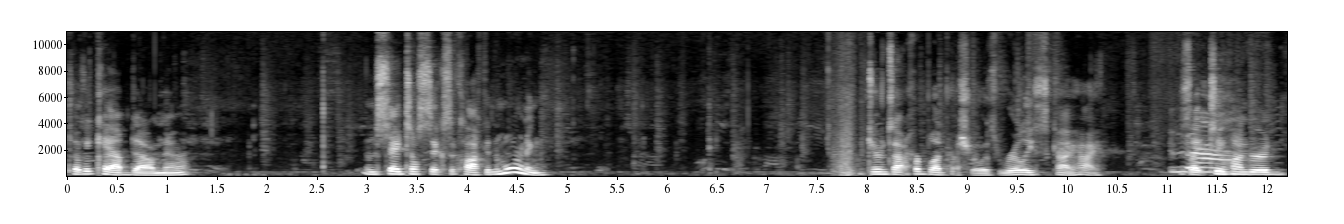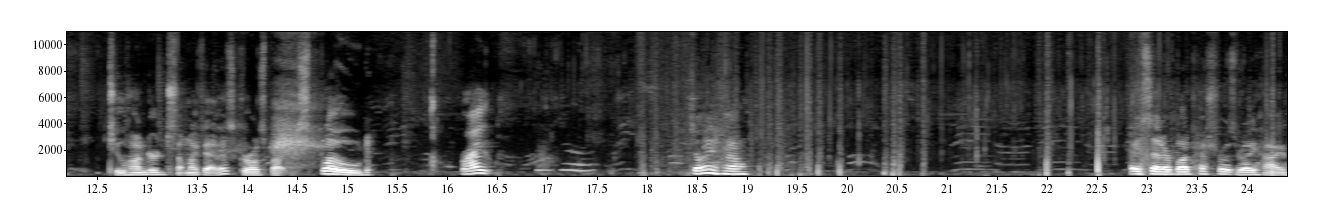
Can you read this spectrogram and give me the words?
Took a cab down there. And stayed till six o'clock in the morning. Turns out her blood pressure was really sky high. It's like 200, 200, something like that. This girl's about to explode. Right? So anyhow, they said her blood pressure was really high.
